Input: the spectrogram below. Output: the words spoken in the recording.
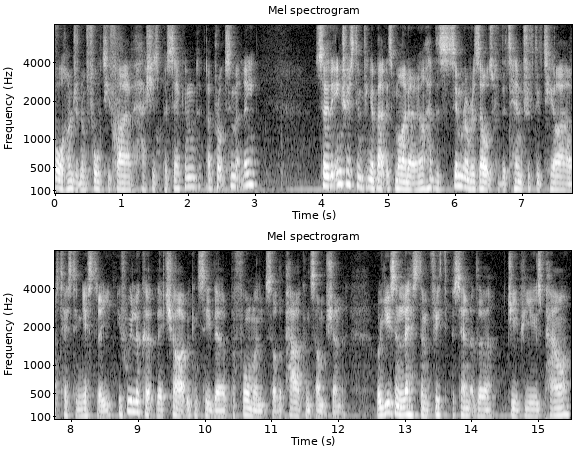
445 hashes per second approximately. So the interesting thing about this miner, and I had the similar results with the 1050 Ti I was testing yesterday, if we look at the chart we can see the performance or the power consumption. We're using less than 50% of the GPU's power,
